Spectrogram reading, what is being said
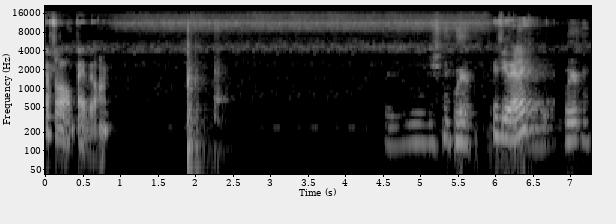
just a little baby one. Where? Is he really? Where?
